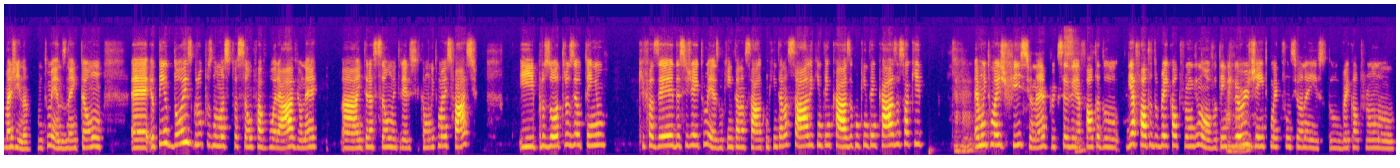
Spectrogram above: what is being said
imagina, muito menos, né? Então, é, eu tenho dois grupos numa situação favorável, né? A interação entre eles fica muito mais fácil. E para os outros eu tenho que fazer desse jeito mesmo. Quem tá na sala com quem tá na sala e quem tem casa com quem tem casa, só que uhum. é muito mais difícil, né? Porque você Sim. vê a falta do. E a falta do breakout room de novo. Eu tenho que uhum. ver urgente como é que funciona isso, do breakout room no,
